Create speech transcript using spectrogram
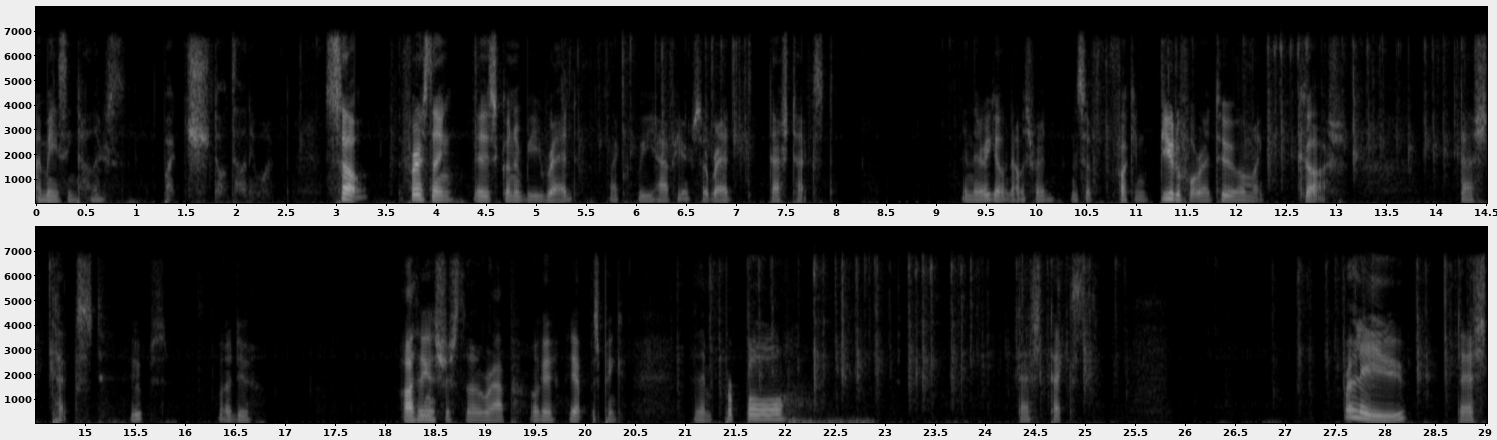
amazing colors. But shh, don't tell anyone. So the first thing is going to be red, like we have here. So red dash text. And there we go. Now it's red. It's a fucking beautiful red too. Oh my gosh. Dash text. Oops. What I do? Oh, I think it's just the wrap. Okay. Yep. It's pink and then purple. Dash text. Blue. Dash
